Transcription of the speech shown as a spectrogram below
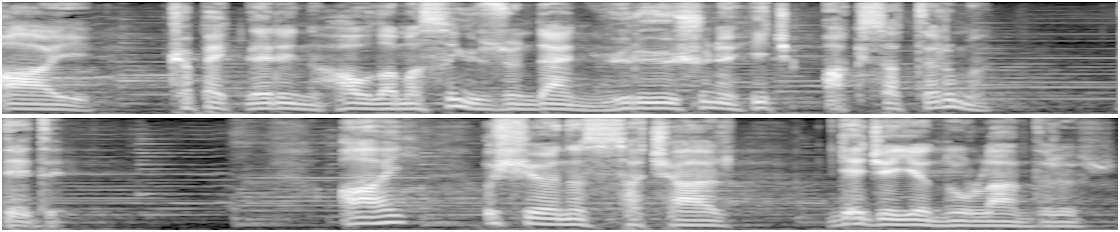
ay köpeklerin havlaması yüzünden yürüyüşünü hiç aksatır mı? dedi.'' Ay ışığını saçar, geceyi nurlandırır.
